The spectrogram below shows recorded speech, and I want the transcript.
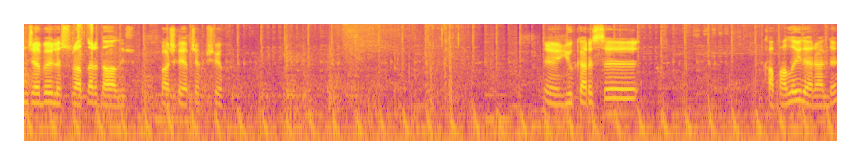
Anca böyle suratları dağılır. Başka yapacak bir şey yok. Ee, yukarısı kapalıydı herhalde.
